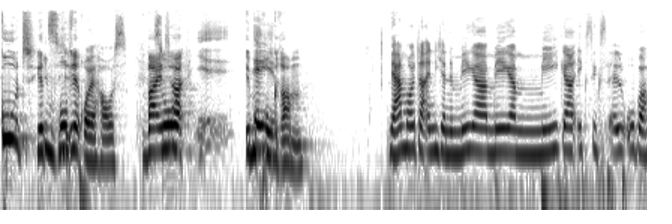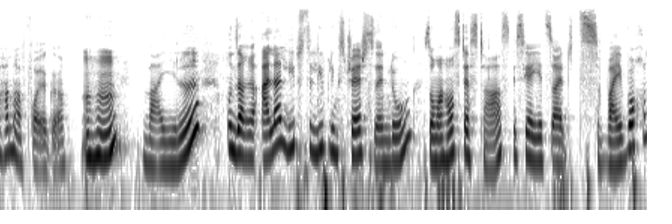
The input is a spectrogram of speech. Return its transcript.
Gut, Im jetzt hier Hofbräuhaus. weiter So, im ey. Programm. wir haben heute eigentlich eine mega, mega, mega XXL Oberhammer-Folge. Mhm. Weil unsere allerliebste Lieblings-Trash-Sendung, Sommerhaus der Stars, ist ja jetzt seit zwei Wochen,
